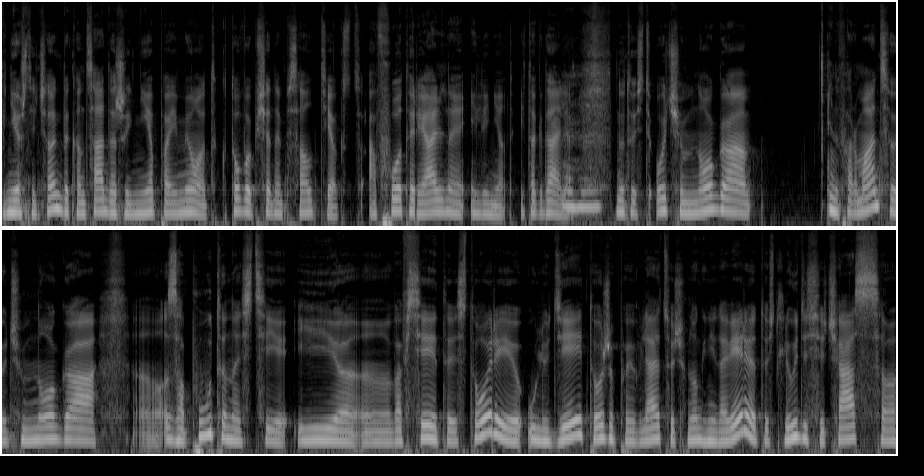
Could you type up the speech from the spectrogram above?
внешний человек до конца даже не поймет, кто вообще написал текст, а фото реальное или нет, и так далее. Mm-hmm. Ну, то есть очень много информации, очень много э, запутанности, и э, во всей этой истории у людей тоже появляется очень много недоверия, то есть люди сейчас э,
